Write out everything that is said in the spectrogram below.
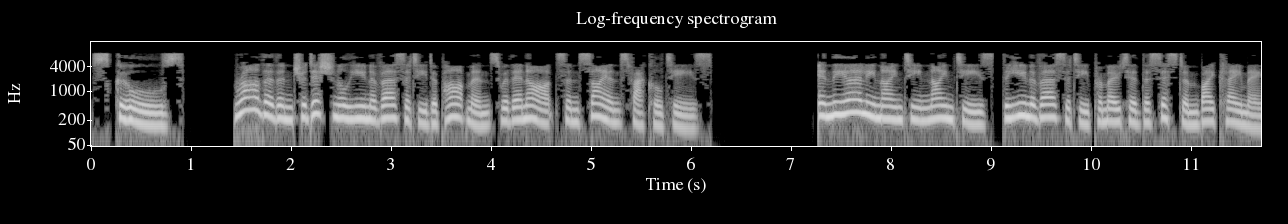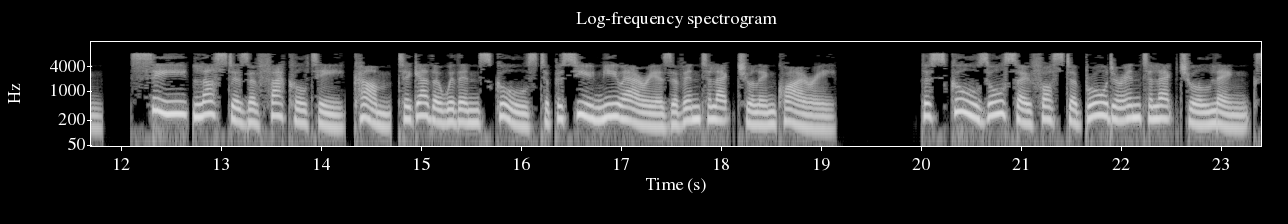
schools, rather than traditional university departments within arts and science faculties. In the early 1990s, the university promoted the system by claiming C lusters of faculty come together within schools to pursue new areas of intellectual inquiry. The schools also foster broader intellectual links.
